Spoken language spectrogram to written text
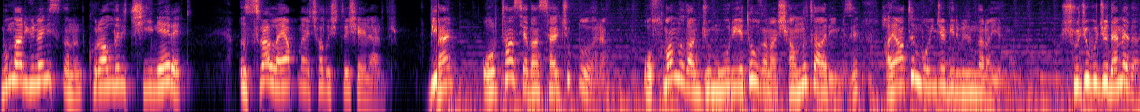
Bunlar Yunanistan'ın kuralları çiğneyerek ısrarla yapmaya çalıştığı şeylerdir. Ben Orta Asya'dan Selçuklulara, Osmanlı'dan Cumhuriyete uzanan şanlı tarihimizi hayatım boyunca birbirinden ayırmadım. Şucu bucu demeden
